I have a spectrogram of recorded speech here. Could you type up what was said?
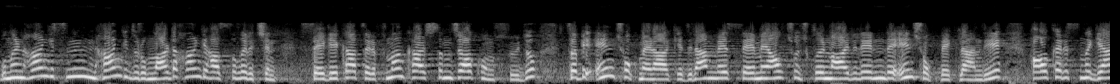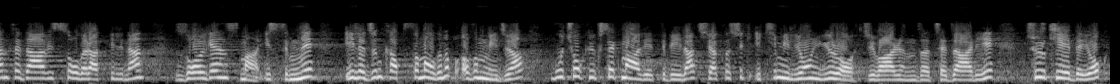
bunların hangisinin hangi durumlarda hangi hastalar için SGK tarafından karşılanacağı konusuydu. Tabii en çok merak edilen ve SMA'lı çocukların ailelerinin de en çok beklendiği halk arasında gen tedavisi olarak bilinen Zolgensma isimli ilacın kapsamı alınıp alınmayacağı. Bu çok yüksek maliyetli bir ilaç. Yaklaşık 2 milyon euro civarında tedariği. Türkiye'de yok.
